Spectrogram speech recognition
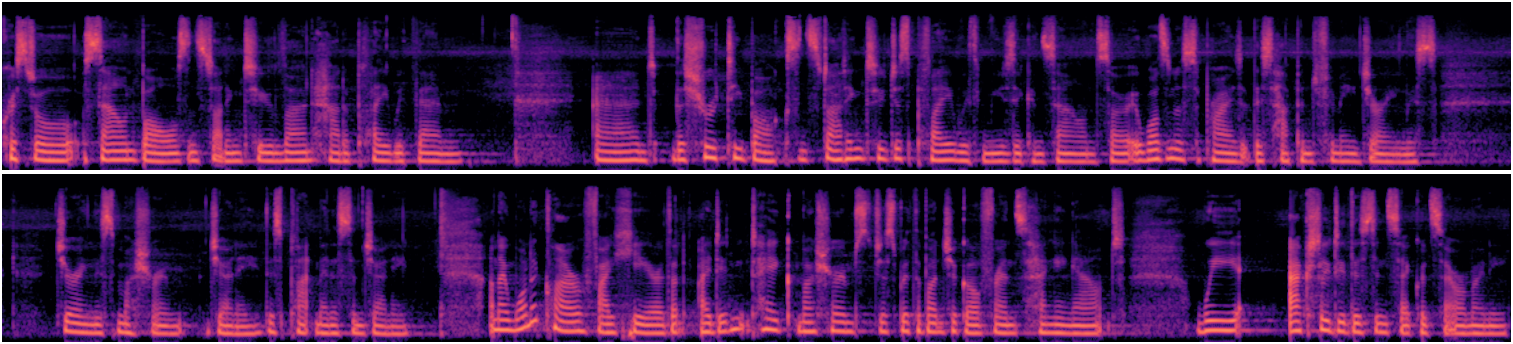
crystal sound bowls and starting to learn how to play with them and the Shruti box and starting to just play with music and sound. So it wasn't a surprise that this happened for me during this during this mushroom journey, this plant medicine journey. And I want to clarify here that I didn't take mushrooms just with a bunch of girlfriends hanging out. We actually did this in sacred ceremony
